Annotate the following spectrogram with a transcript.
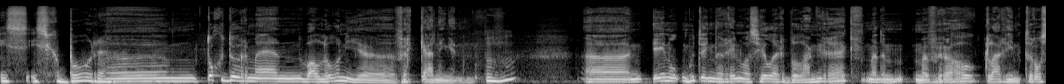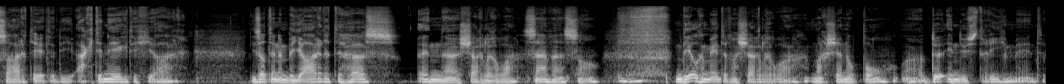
is, is geboren? Ehm, toch door mijn Wallonië-verkenningen. Mm -hmm. Uh, Eén ontmoeting daarin was heel erg belangrijk met een mevrouw, Clarine Trossaert heette die, 98 jaar. Die zat in een bejaardentehuis in Charleroi, Saint-Vincent. -hmm. Een deelgemeente van Charleroi, Marchais-au-Pont, uh, de industriegemeente.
